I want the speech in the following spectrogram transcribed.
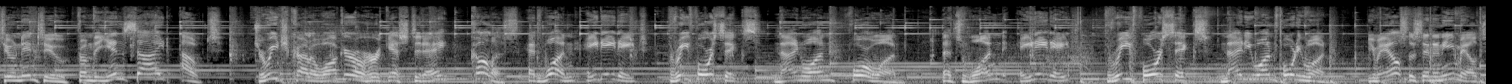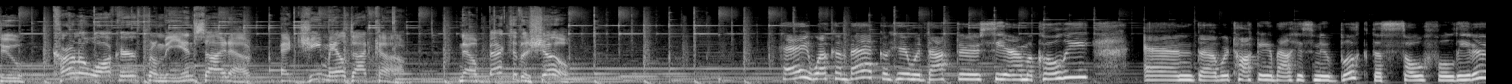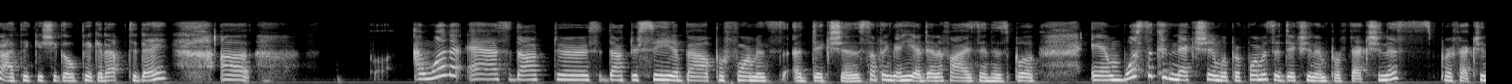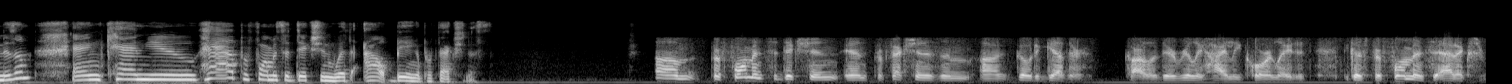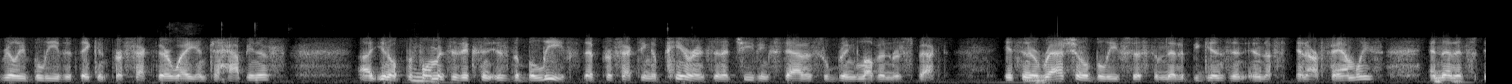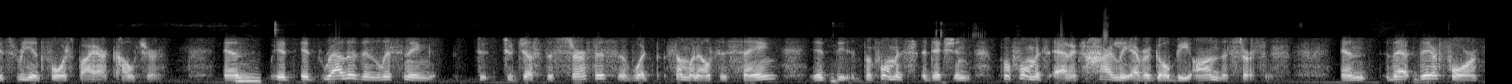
Tuned into From the Inside Out. To reach Carla Walker or her guest today, call us at 1 888 346 9141. That's 1 888 346 9141. You may also send an email to Carla Walker from the inside out at gmail.com. Now back to the show. Hey, welcome back. I'm here with Dr. Ciaramicoli, and uh, we're talking about his new book, The Soulful Leader. I think you should go pick it up today. Uh, I want to ask Dr. Dr. C about performance addiction, something that he identifies in his book. And what's the connection with performance addiction and perfectionists, perfectionism? And can you have performance addiction without being a perfectionist? Um, performance addiction and perfectionism uh, go together, Carla. They're really highly correlated because performance addicts really believe that they can perfect their way into happiness. Uh, you know, performance mm. addiction is the belief that perfecting appearance and achieving status will bring love and respect. It's an irrational belief system that it begins in in, a, in our families, and then it's it's reinforced by our culture. And mm. it, it rather than listening to, to just the surface of what someone else is saying. It, the performance addiction, performance addicts hardly ever go beyond the surface, and that therefore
